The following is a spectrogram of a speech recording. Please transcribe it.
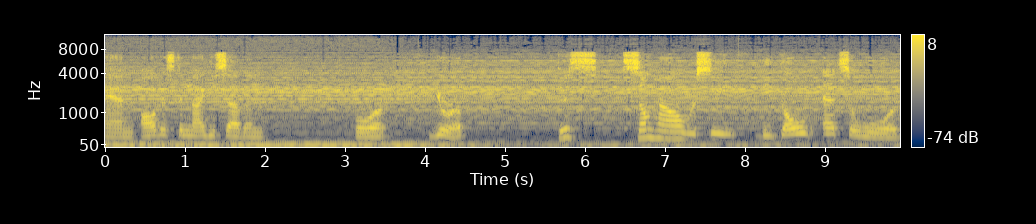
and August in 97 for Europe. This somehow received the Gold X Award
